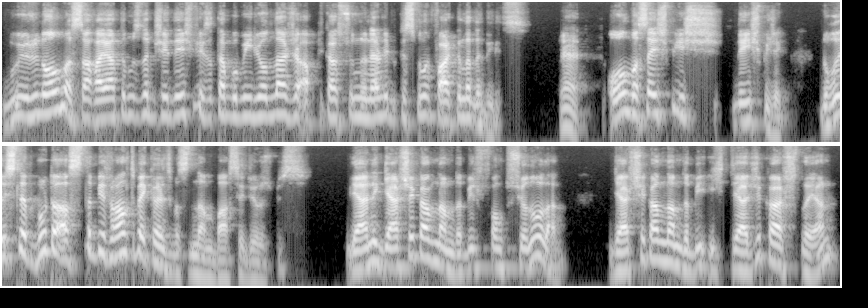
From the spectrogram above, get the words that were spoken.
bu ürün olmasa hayatımızda bir şey değişmeyecek. Zaten bu milyonlarca aplikasyonun önemli bir kısmının farkında da değiliz. Evet. Olmasa hiçbir iş değişmeyecek. Dolayısıyla burada aslında bir rant mekanizmasından bahsediyoruz biz. Yani gerçek anlamda bir fonksiyonu olan, gerçek anlamda bir ihtiyacı karşılayan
